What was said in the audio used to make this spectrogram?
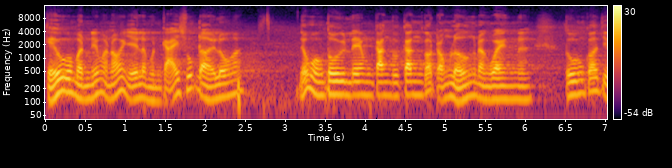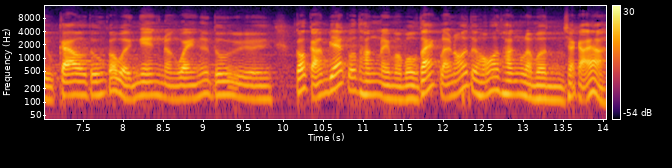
Kiểu của mình nếu mà nói vậy là mình cãi suốt đời luôn á. Đúng không? Tôi đem cân tôi cân có trọng lượng đàng hoàng nè. Tôi không có chiều cao tôi không có bề ngang đàng hoàng tôi ờ, có cảm giác của thân này mà bồ tát lại nói tôi không có thân là mình sẽ cãi à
